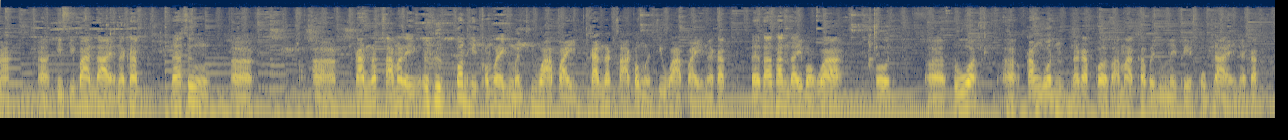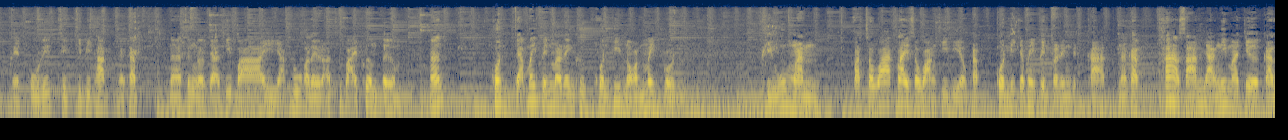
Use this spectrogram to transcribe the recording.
กินที่บ้านได้นะครับนะซึ่ง การรักษามะเร็งเออคือต้นเหตุของมะเร็งเหมือนที่ว่าไป การรักษาก็เหมือนที่ว่าไปนะครับ แต่ถ้าท่านใดบอกว่าโอ้กลัวกังวลนะครับ ก็สามารถเข้าไปดูในเพจผมได้นะครับเพจภูริสิทธิพิทักษ์นะครับนะซึ่งเราจะอธิบายอยากรู้อะไรเราอธิบายเพิ่มเติมนั้นคนจะไม่เป็นมะเร็งคือคนที่นอนไม่กรนผิวมันปัสสาวะใกล้สว่างทีเดียวครับ คนที่จะไม่เป็นมะเร็งเด็ดขาดนะครับ ถ้าสามอย่างนี้มาเจอกัน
